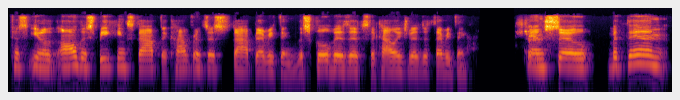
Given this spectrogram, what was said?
because you know all the speaking stopped, the conferences stopped, everything, the school visits, the college visits, everything. Sure. And so, but then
